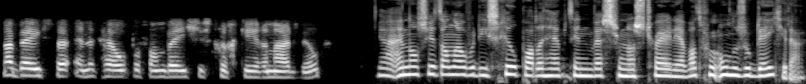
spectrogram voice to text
naar beesten en het helpen van beestjes terugkeren naar het wild. Ja, en als je het dan over die schildpadden hebt in Western Australia, wat voor onderzoek deed je daar?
